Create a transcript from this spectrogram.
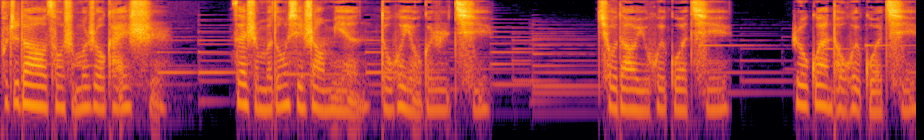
不知道从什么时候开始，在什么东西上面都会有个日期，秋刀鱼会过期，肉罐头会过期。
